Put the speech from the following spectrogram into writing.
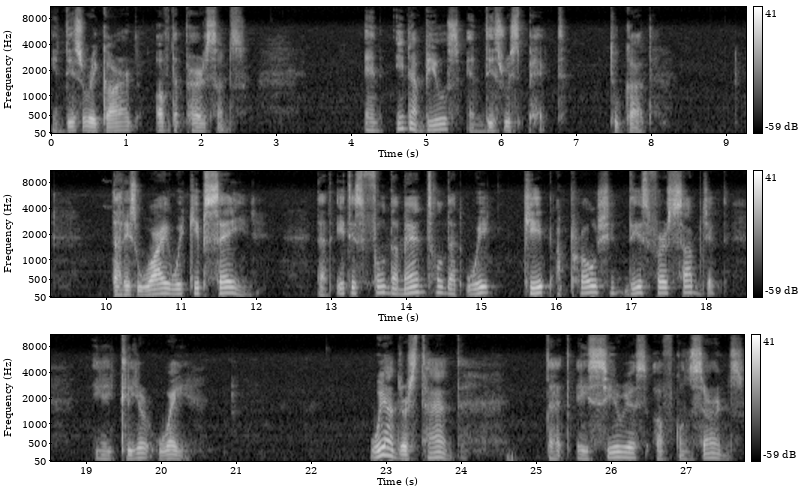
in disregard of the persons, and in abuse and disrespect to God. That is why we keep saying that it is fundamental that we keep approaching this first subject in a clear way. We understand that a series of concerns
